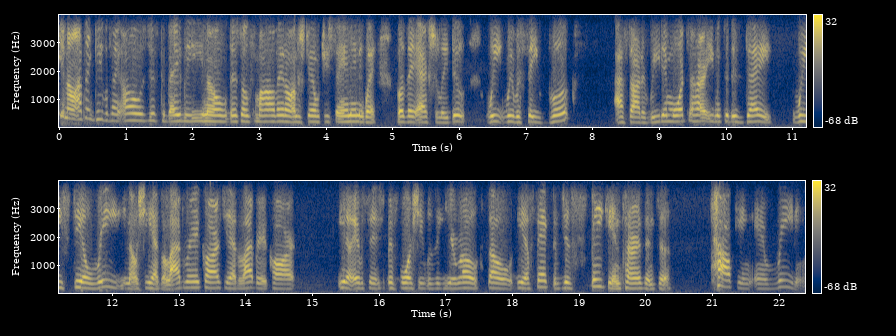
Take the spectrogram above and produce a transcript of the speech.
you know i think people think oh it's just a baby you know they're so small they don't understand what you're saying anyway but they actually do we we receive books I started reading more to her. Even to this day, we still read. You know, she has a library card. She has a library card, you know, ever since before she was a year old. So the effect of just speaking turns into talking and reading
